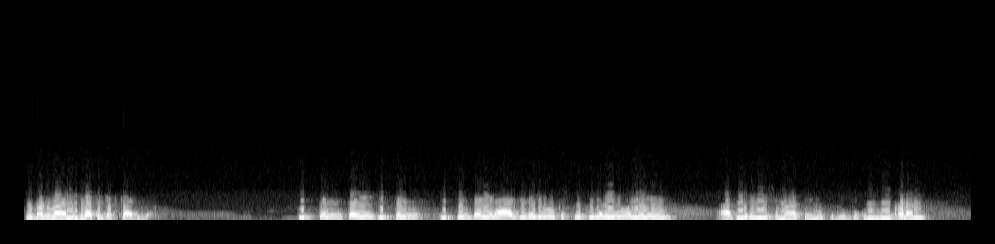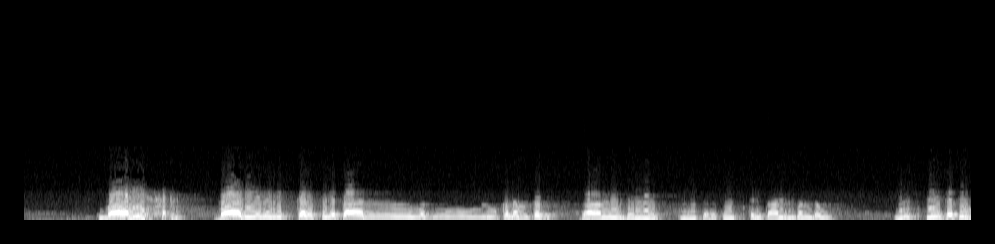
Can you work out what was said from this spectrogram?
तो भगवान ने जरा से झटका दिया। इत्यंतरेणार्जुन यो कृष्ण प्रियो यो आत्मरे समासेन प्रियगतिमुखलम बाले, बालेन निष्कर्षयतान्लूखलम तद दामोदरेण किंकरसोत्कलितान् हृबन्धौ निष्पेततुः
